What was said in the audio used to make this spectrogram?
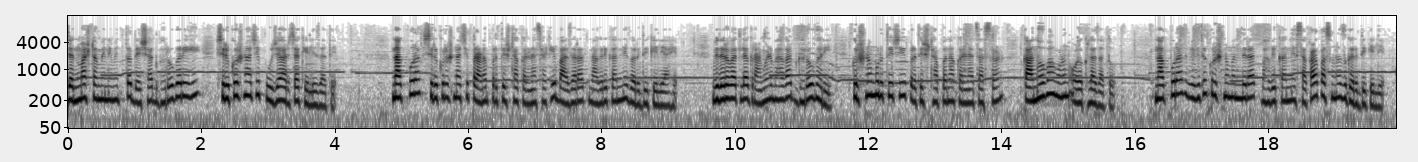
जन्माष्टमीनिमित्त देशात घरोघरीही श्रीकृष्णाची पूजा अर्चा केली जाते. नागपुरात श्रीकृष्णाची प्राणप्रतिष्ठा करण्यासाठी बाजारात नागरिकांनी गर्दी केली आहे. विदर्भातल्या ग्रामीण भागात घरोघरी कृष्णमूर्तीची प्रतिष्ठापना करण्याचा सण कान्होबा म्हणून ओळखला जातो. नागपुरात विविध कृष्ण मंदिरात भाविकांनी सकाळपासूनच गर्दी केली आहे.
